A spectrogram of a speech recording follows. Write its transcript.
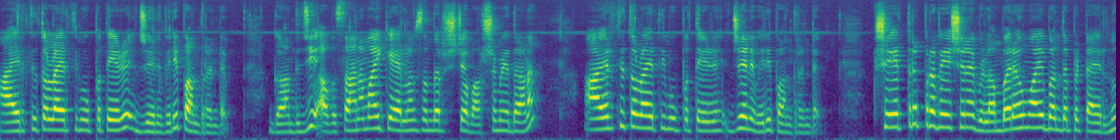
ആയിരത്തി തൊള്ളായിരത്തി മുപ്പത്തേഴ് ജനുവരി പന്ത്രണ്ട്. ഗാന്ധിജി അവസാനമായി കേരളം സന്ദർശിച്ച വർഷം ഏതാണ്? ആയിരത്തി തൊള്ളായിരത്തി മുപ്പത്തേഴ് ജനുവരി പന്ത്രണ്ട്. ക്ഷേത്രപ്രവേശന വിളംബരവുമായി ബന്ധപ്പെട്ടായിരുന്നു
